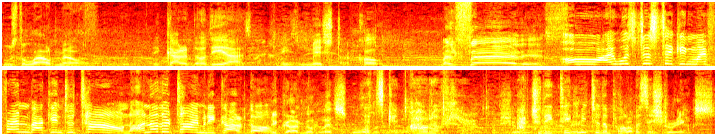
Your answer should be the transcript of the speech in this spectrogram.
Who's the loudmouth? Ricardo Diaz. He's Mr. Coke. Mercedes! Oh, I was just taking my friend back into town. Another time, Ricardo. Ricardo, let's go. Let's get out of here. Actually, take me to the proposition. Drinks.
